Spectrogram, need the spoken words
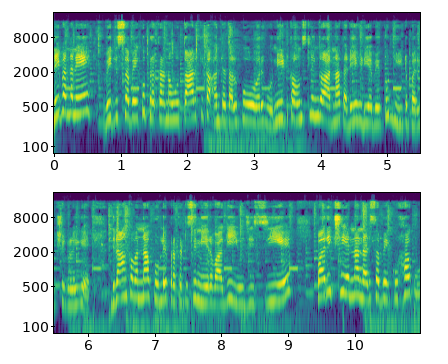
ನಿಬಂಧನೆ ವಿಧಿಸಬೇಕು. ಪ್ರಕರಣವು ತಾರ್ಕಿಕ ಅಂತ್ಯ ತಲುಪುವವರೆಗೂ ನೀಟ್ ಕೌನ್ಸಿಲಿಂಗ್ ಅನ್ನ ತಡೆ ಹಿಡಿಯಬೇಕು. ನೀಟ್ ಪರೀಕ್ಷೆಗಳಿಗೆ ದಿನಾಂಕವನ್ನ ಕೂಡಲೇ ಪ್ರಕಟಿಸಿ ನೇರವಾಗಿ ಯುಜಿಸಿಎ ಪರೀಕ್ಷೆಯನ್ನ ನಡೆಸಬೇಕು ಹಾಗೂ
